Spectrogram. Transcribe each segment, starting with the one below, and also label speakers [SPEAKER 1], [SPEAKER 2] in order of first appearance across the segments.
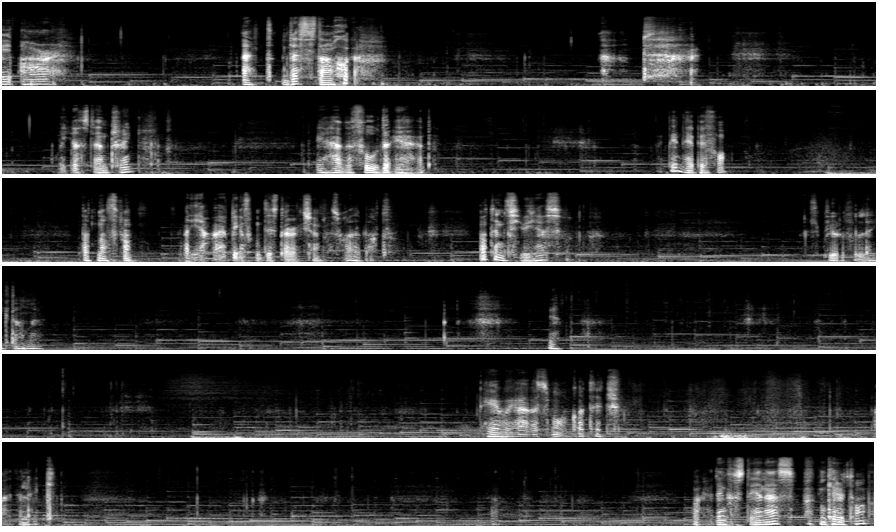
[SPEAKER 1] we are at Västansjö. And we're just entering. We have a full day ahead. I've been here before. But not from, yeah, I've been from this direction as well, but not in a few years. It's a beautiful lake down there. Here we have a small cottage by the lake. We're heading to Stenas in Krutån.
